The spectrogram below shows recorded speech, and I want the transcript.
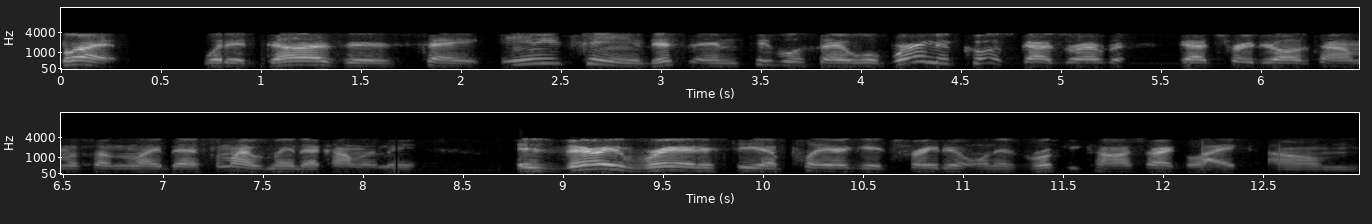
But what it does is say any team, this and people say, well, Brandin Cooks got drafted, got traded all the time or something like that. Somebody made that comment to me. It's very rare to see a player get traded on his rookie contract like um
